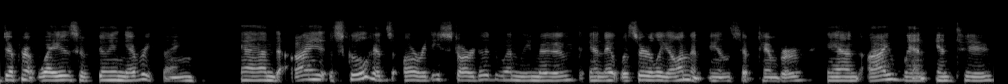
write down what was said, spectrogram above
different ways of doing everything. And I school had already started when we moved, and it was early on in, in September. And I went into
